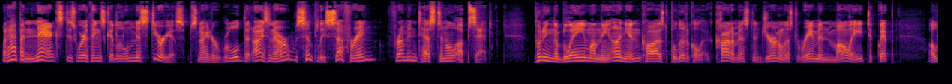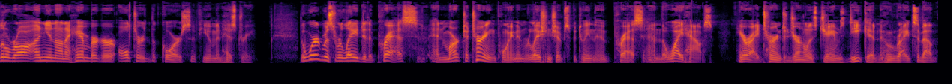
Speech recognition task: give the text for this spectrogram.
What happened next is where things get a little mysterious. Snyder ruled that Eisenhower was simply suffering from intestinal upset. Putting the blame on the onion caused political economist and journalist Raymond Moley to quip, A little raw onion on a hamburger altered the course of human history. The word was relayed to the press and marked a turning point in relationships between the press and the White House. Here I turn to journalist James Deakin, who writes about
